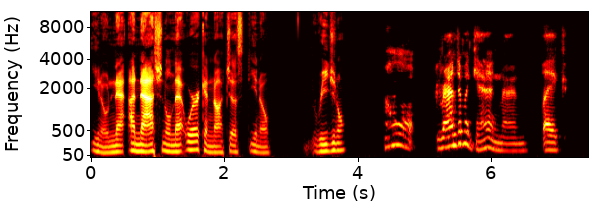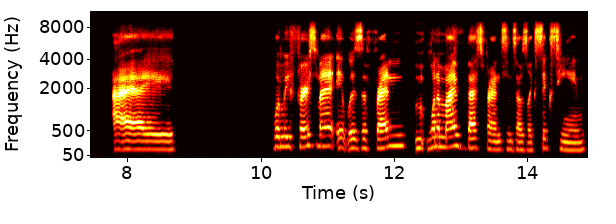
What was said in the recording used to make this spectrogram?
you know, na- a national network and not just you know, regional? Oh, random again, man. Like I when we first met, it was a friend, one of my best friends since I was like 16,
